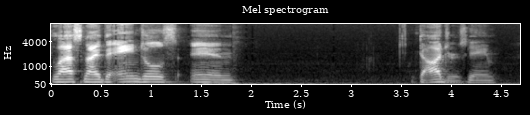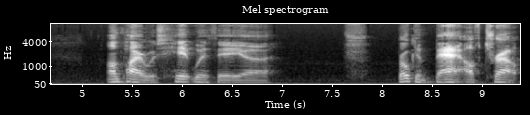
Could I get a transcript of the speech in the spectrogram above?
last night the Angels and Dodgers game. Umpire was hit with a uh, broken bat off Trout.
